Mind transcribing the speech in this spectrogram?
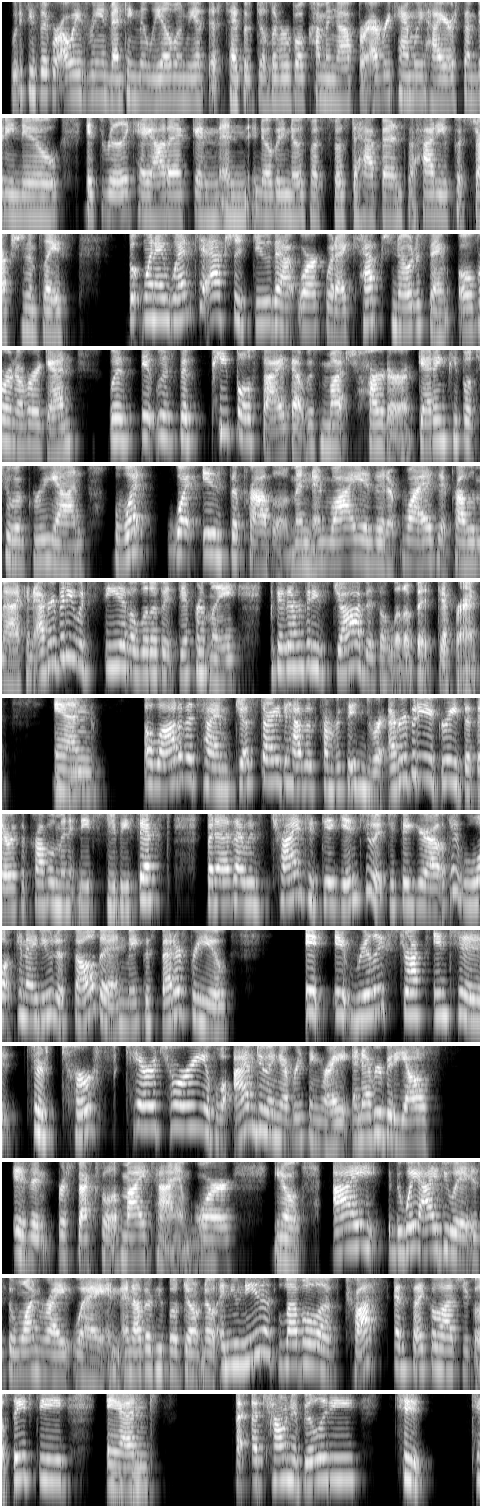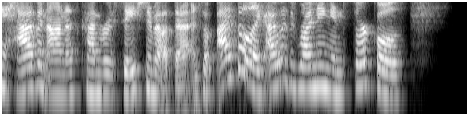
it seems like we're always reinventing the wheel when we have this type of deliverable coming up or every time we hire somebody new it's really chaotic and and nobody knows what's supposed to happen. So how do you put structures in place? But when i went to actually do that work what i kept noticing over and over again was it was the people side that was much harder of getting people to agree on what what is the problem and, and why is it why is it problematic? And everybody would see it a little bit differently because everybody's job is a little bit different. Mm-hmm. and a lot of the time just started to have those conversations where everybody agreed that there was a problem and it needs to be fixed. But as I was trying to dig into it to figure out, okay, well, what can I do to solve it and make this better for you? It it really struck into sort of turf territory of well, I'm doing everything right and everybody else isn't respectful of my time or you know i the way i do it is the one right way and, and other people don't know and you need a level of trust and psychological safety and mm-hmm. Accountability to to have an honest conversation about that. And so i felt like i was running in circles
